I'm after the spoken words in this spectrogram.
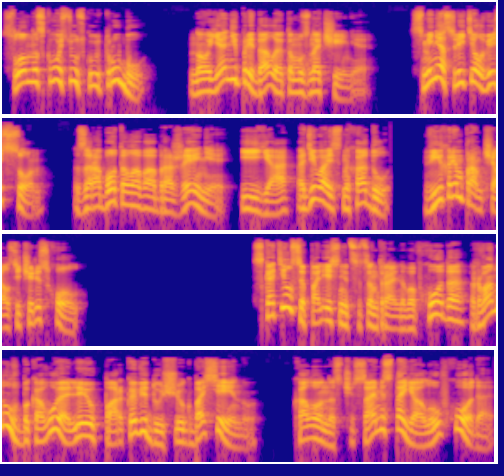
словно сквозь узкую трубу. Но я не придал этому значения. С меня слетел весь сон. Заработало воображение, и я, одеваясь на ходу, вихрем промчался через холл. Скатился по лестнице центрального входа, рванул в боковую аллею парка, ведущую к бассейну. Колонна с часами стояла у входа.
